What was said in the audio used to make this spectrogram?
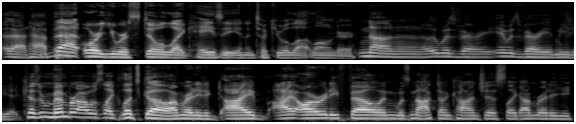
that happened. That or you were still like hazy and it took you a lot longer. No, no, no, no. It was very, it was very immediate. Because remember, I was like, "Let's go! I'm ready to." I, I already fell and was knocked unconscious. Like I'm ready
